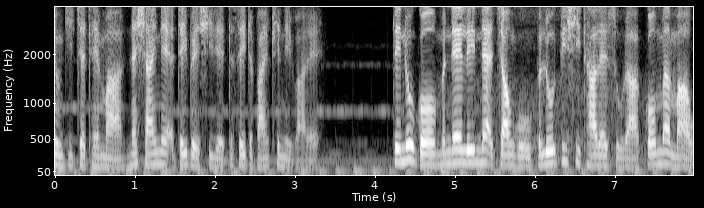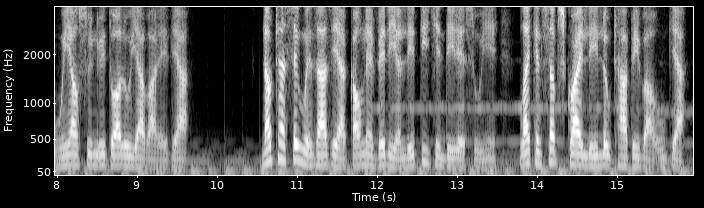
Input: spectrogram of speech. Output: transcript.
ယုံကြည်ချက်ထဲမှာနှက်ဆိုင်တဲ့အတိတ်ပဲရှိတဲ့တစိမ့်တစ်ပိုင်းဖြစ်နေပါတယ်။တင်တို့ကမနယ်လေးနဲ့အကြောင်းကိုဘလို့သိရှိထားလဲဆိုတာကောမန့်မှာဝင်ရောက်ဆွေးနွေးသွားလို့ရပါတယ်ဗျ။နောက်ထပ်စိတ်ဝင်စားစရာကောင်းတဲ့ဗီဒီယိုလေးသိချင်သေးတယ်ဆိုရင် like and subscribe လေးလုပ်ထားပေးပါဦးဗျ။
